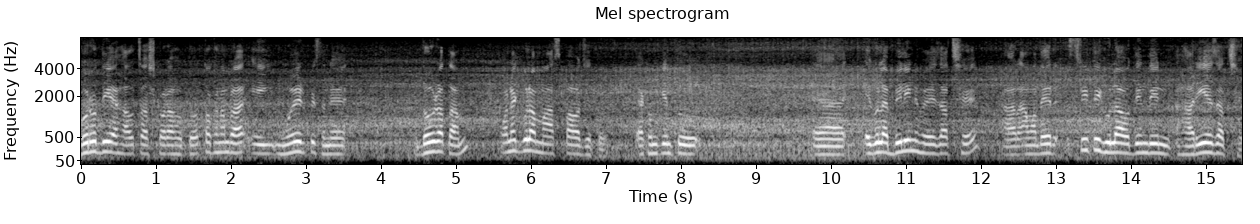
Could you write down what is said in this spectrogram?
গরু দিয়ে হাল চাষ করা হতো, তখন আমরা এই মইয়ের পিছনে দৌড়াতাম, অনেকগুলা মাছ পাওয়া যেত। এখন কিন্তু এগুলা বিলীন হয়ে যাচ্ছে আর আমাদের স্মৃতিগুলাও দিন দিন হারিয়ে যাচ্ছে।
